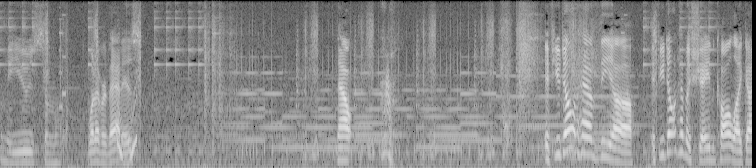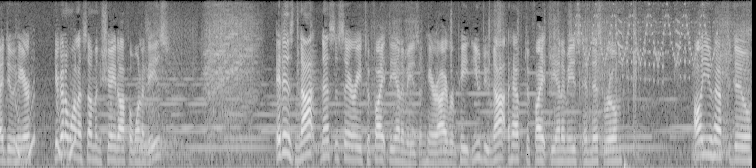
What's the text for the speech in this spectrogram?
Let me use some whatever that is. Now, if you don't have the, uh, if you don't have a shade call like I do here, you're gonna want to summon shade off of one of these. It is not necessary to fight the enemies in here. I repeat, you do not have to fight the enemies in this room. All you have to do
